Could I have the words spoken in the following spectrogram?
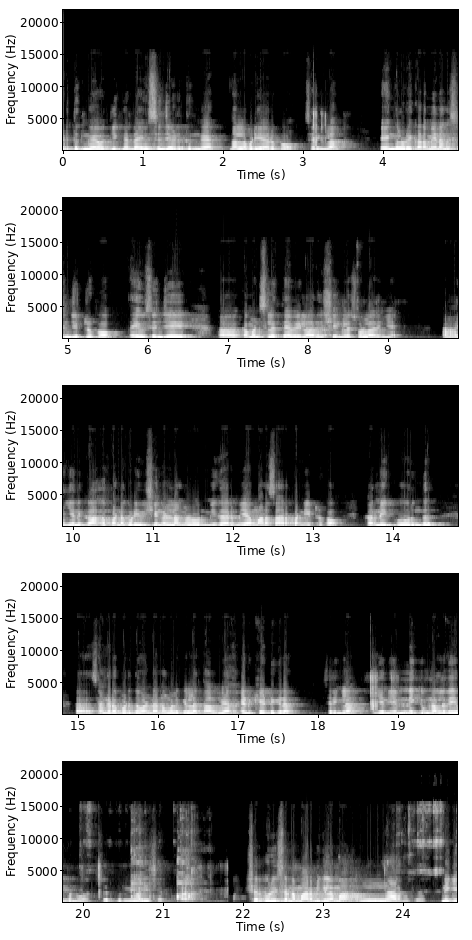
எடுத்துக்கங்க ஒத்திக்கங்க. தயவு செஞ்சு எடுத்துக்கங்க. நல்லபடியாக இருக்கும். சரிங்களா? எங்களுடைய கடமையை நாங்கள் செஞ்சிட்ருக்கோம். தயவு செஞ்சு கமெண்ட்ஸில் தேவையில்லாத விஷயங்களை சொல்லாதீங்க. ஐயனுக்காக பண்ணக்கூடிய விஷயங்கள் நாங்கள் ஒரு மிக அருமையாக மனசார பண்ணிட்டு இருக்கோம் கருணை கூர்ந்து சங்கடப்படுத்த வேண்டாம்னு உங்களுக்கு எல்லாம் தாழ்மையாக கேட்டுக்கிறேன். சரிங்களா? ஐயன் என்னைக்கும் நல்லதே பண்ணுவார். சர்க்குருவே சர்க்குருவே சரணம் ஆரம்பிக்கலாமா? உம், ஆரம்பிக்கலாம். இன்னைக்கு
